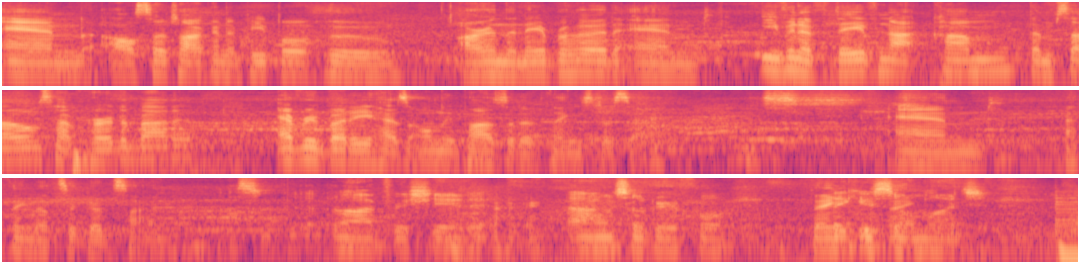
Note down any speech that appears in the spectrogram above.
and also talking to people who are in the neighborhood, and even if they've not come themselves, have heard about it. Everybody has only positive things to say, and I think that's a good sign. oh, I appreciate it. I'm so grateful. Thank you, you, so thank you.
